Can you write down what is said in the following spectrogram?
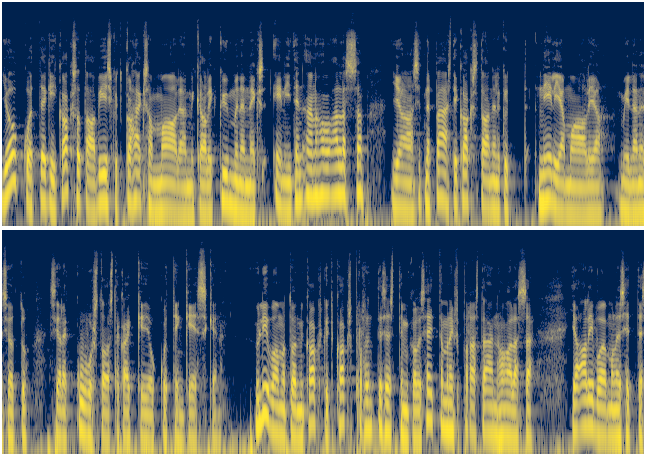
Joukkue teki 258 maalia, mikä oli kymmenenneksi eniten NHL, ja sitten ne päästi 244 maalia, millä ne sijoittu siellä 16 kaikkien joukkueiden kesken. Ylivoima toimi 22 prosenttisesti, mikä oli seitsemänneksi parasta NHL, ja alivoima oli sitten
